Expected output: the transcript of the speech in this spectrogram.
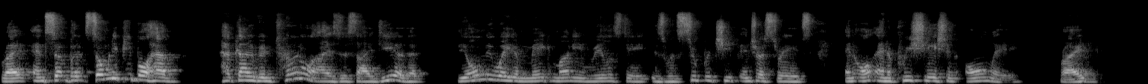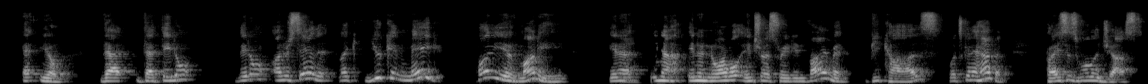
right? And so, but so many people have have kind of internalized this idea that the only way to make money in real estate is with super cheap interest rates and, and appreciation only, right? And, you know that that they don't they don't understand that like you can make plenty of money in a in a in a normal interest rate environment because what's going to happen? Prices will adjust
